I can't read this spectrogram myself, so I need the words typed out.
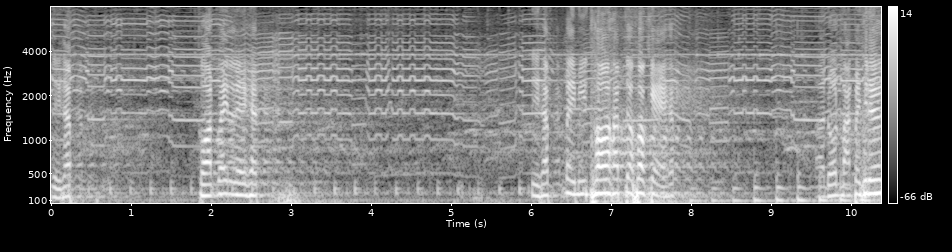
นี่ครับ กอดไว้เลยครับ นี่ครับ ไม่มีท้อครับเจ้าพ่อแก่ครับโดนหมัดไปทีนึง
